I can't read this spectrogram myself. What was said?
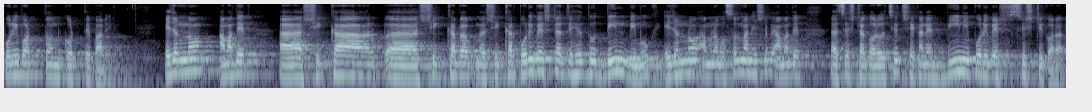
পরিবর্তন করতে পারে। এজন্য আমাদের শিক্ষার শিক্ষা শিক্ষার পরিবেশটা যেহেতু দিন বিমুখ, এজন্য আমরা মুসলমান হিসেবে আমাদের চেষ্টা করা উচিত সেখানে দিনই পরিবেশ সৃষ্টি করার।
